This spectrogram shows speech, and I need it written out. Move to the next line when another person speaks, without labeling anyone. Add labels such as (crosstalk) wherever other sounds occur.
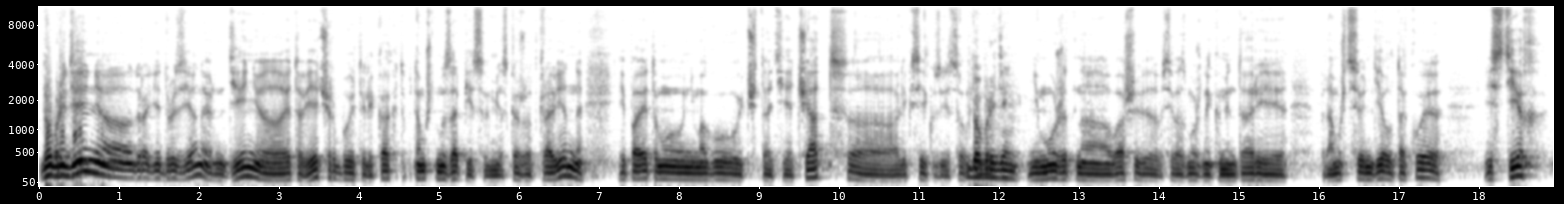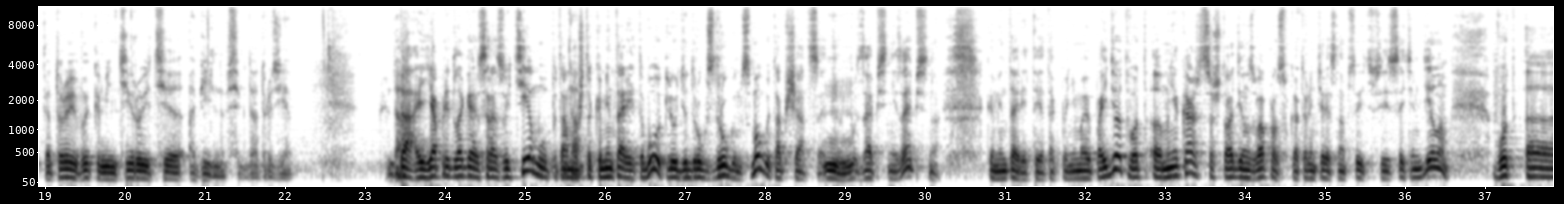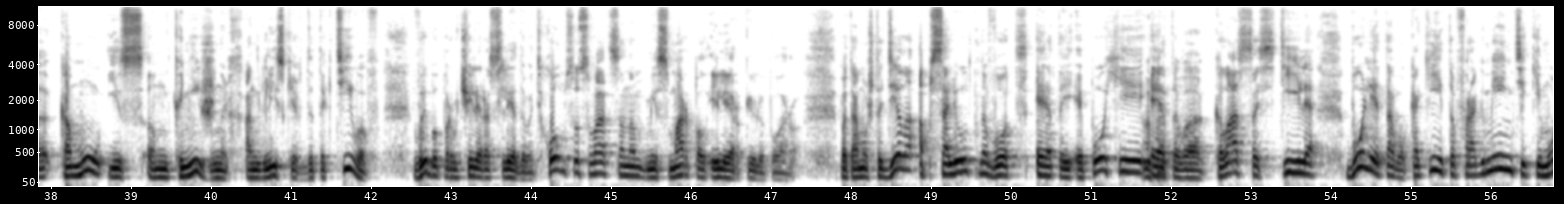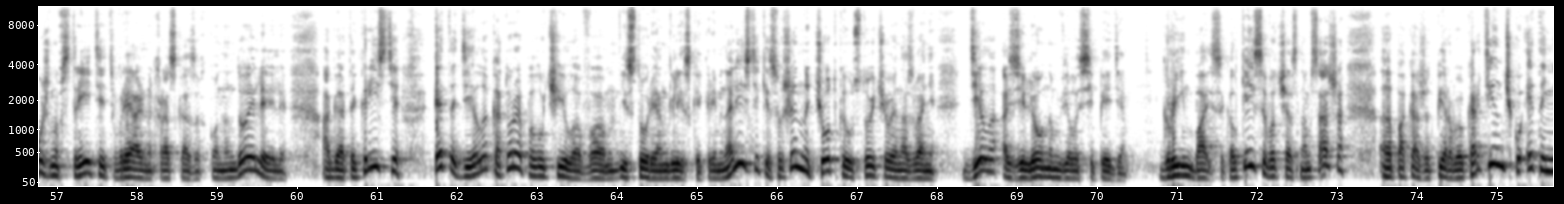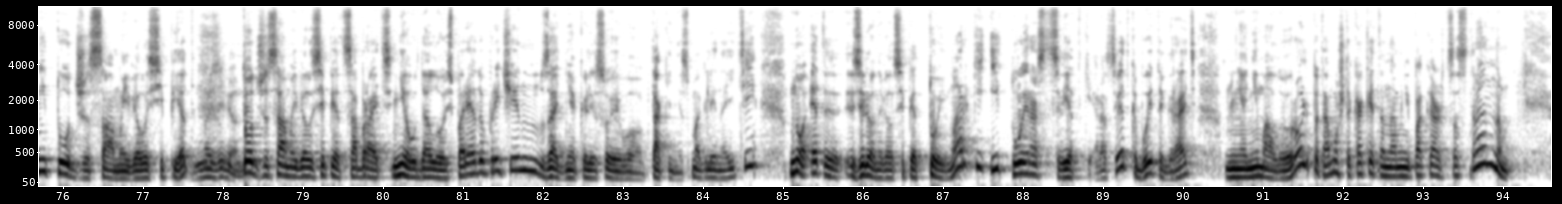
Добрый день, э, дорогие друзья. Наверное, день, э, это вечер будет или как это, потому что мы записываем, я скажу откровенно, и поэтому не могу читать я чат. Э, Алексей Кузнецов
Добрый день.
не может на ваши всевозможные комментарии, потому что сегодня дело такое из тех, которые вы комментируете обильно всегда, друзья.
Да. да, и я предлагаю сразу тему, потому да. что комментарии-то будут, люди друг с другом смогут общаться. Mm-hmm. Это запись не запись, но комментарий-то, я так понимаю, пойдет. Вот э, мне кажется, что один из вопросов, который интересно обсудить в связи с этим делом, вот э, кому из э, книжных английских детективов вы бы поручили расследовать? Холмсу с Ватсоном, мисс Марпл или Эркюлю Пуаро? Потому что дело абсолютно вот этой эпохи, uh-huh. этого класса, стиля. Более того, какие-то фрагментики можно встретить в реальных рассказах Конан Дойля или Агаты Кристи. Это дело, которое получило в истории английской криминалистики совершенно четкое устойчивое название «Дело о зеленом велосипеде». Green Bicycle Case. И вот сейчас нам Саша э, покажет первую картиночку. Это не тот же самый велосипед.
Но зеленый.
Тот же самый велосипед собрать не удалось по ряду причин. Заднее колесо его так и не смогли найти. Но это зеленый велосипед той марки и той расцветки. Расцветка будет играть немалую роль, потому что, как это нам не покажется странным,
